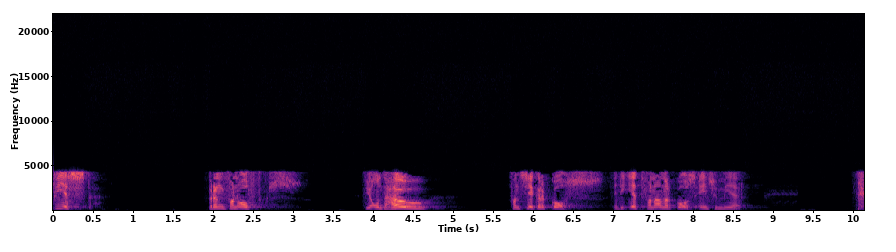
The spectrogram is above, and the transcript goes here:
Feeste. Bring van offers. Die onthou van sekere kos en die eet van ander kos en so meer.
